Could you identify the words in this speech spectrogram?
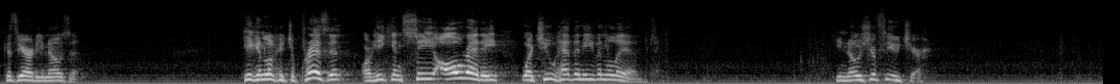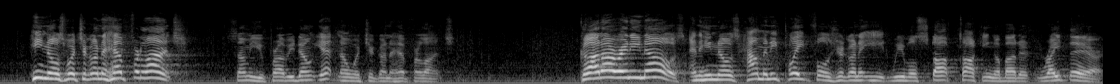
Because He already knows it. He can look at your present, or He can see already what you haven't even lived. He knows your future. He knows what you're going to have for lunch. Some of you probably don't yet know what you're going to have for lunch. God already knows, and He knows how many platefuls you're going to eat. We will stop talking about it right there.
